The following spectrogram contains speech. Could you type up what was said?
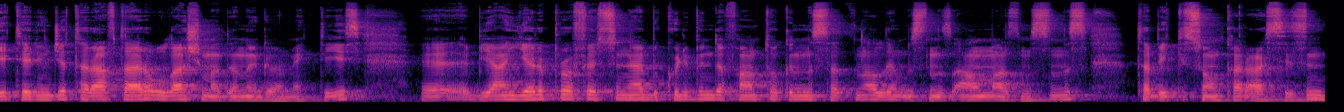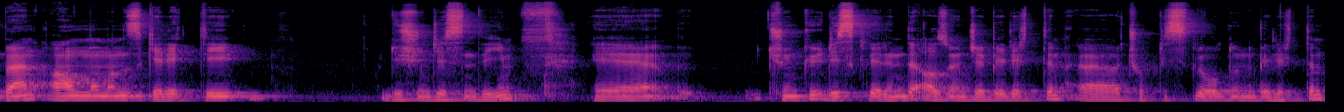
yeterince taraftara ulaşmadığını görmekteyiz. E, bir an yarı profesyonel bir kulübün de fan tokenını satın alır mısınız, almaz mısınız? Tabii ki son karar sizin. Ben almamanız gerektiği düşüncesindeyim. E, çünkü risklerini de az önce belirttim. E, çok riskli olduğunu belirttim.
